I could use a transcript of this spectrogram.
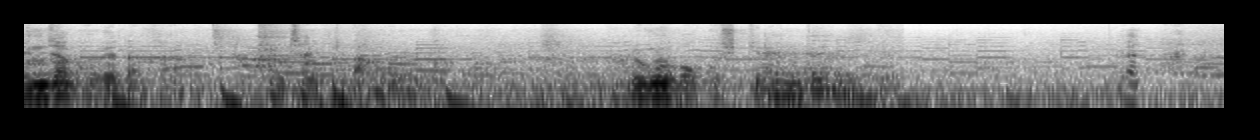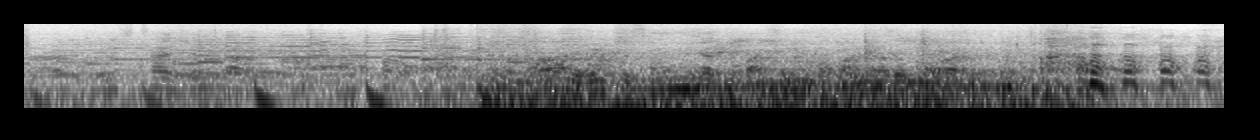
된장국에다가 반찬 이렇게 나오는 거. 요거 먹고 싶긴 한데. 아 이렇게 성민이한테 맛있는 거 많이 얻어 먹어야 돼.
